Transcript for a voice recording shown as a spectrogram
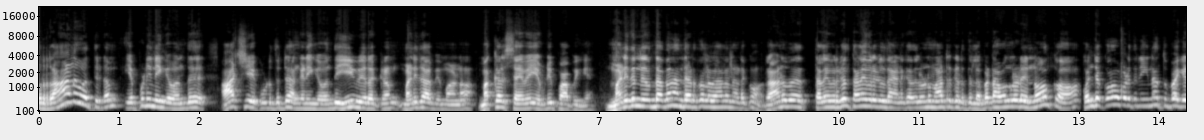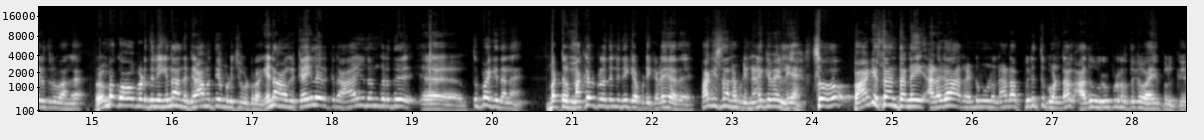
ஒரு ராணுவத்திடம் எப்படி நீங்க வந்து ஆட்சியை கொடுத்துட்டு அங்க நீங்க வந்து ஈவு இறக்கம் மனிதாபிமானம் மக்கள் சேவை எப்படி பார்ப்பீங்க? மனிதன் இருந்தால் தான் அந்த இடத்துல வேலை நடக்கும். ராணுவ தலைவர்கள் தலைவர்கள் தான். எனக்கு அதில் ஒன்றும் மாற்று கருத்து இல்லை. பட் அவங்களுடைய நோக்கம் கொஞ்சம் கோபப்படுத்தினீங்கன்னா துப்பாக்கி எடுத்துருவாங்க. ரொம்ப கோவப்படுத்துனீங்கன்னா அந்த கிராமத்தையே முடிச்சு விட்ருவாங்க ஏன்னா அவங்க கையில் இருக்கிற ஆயுதம்ங்கிறது துப்பாக்கி தானே? பட் மக்கள் பிரதிநிதிக்கு அப்படி கிடையாது. பாகிஸ்தான் அப்படி நினைக்கவே இல்லையே. ஸோ பாகிஸ்தான் தன்னை அழகா ரெண்டு மூணு நாடா பிரித்து கொண்டால் அது உருப்பிடுறதுக்கு வாய்ப்பு இருக்கு.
